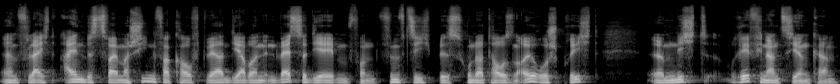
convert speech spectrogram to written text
ähm, vielleicht ein bis zwei Maschinen verkauft werden, die aber ein Investor, die eben von 50 bis 100.000 Euro spricht, ähm, nicht refinanzieren kann.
